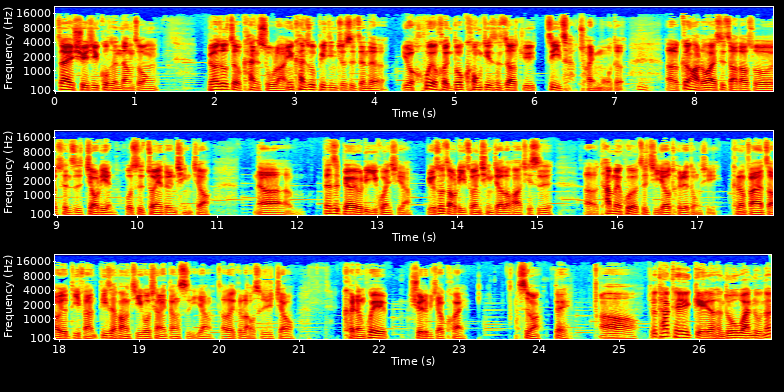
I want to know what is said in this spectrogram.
在学习过程当中，不要说只有看书啦，因为看书毕竟就是真的有会有很多空间是要去自己揣摩的。嗯，呃，更好的话是找到说甚至教练或是专业的人请教。那，呃，但是不要有利益关系啦，比如说找李专请教的话，其实。呃，他们会有自己要推的东西，可能反而找一个地方第三方机构，像你当时一样，找到一个老师去教，可能会学的比较快，是吗？对，哦，就他可以给了很多弯路，那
